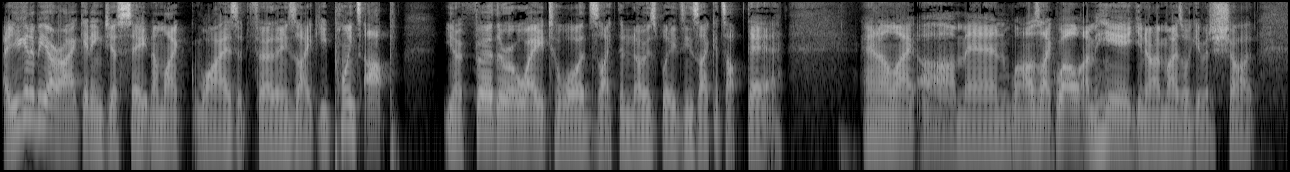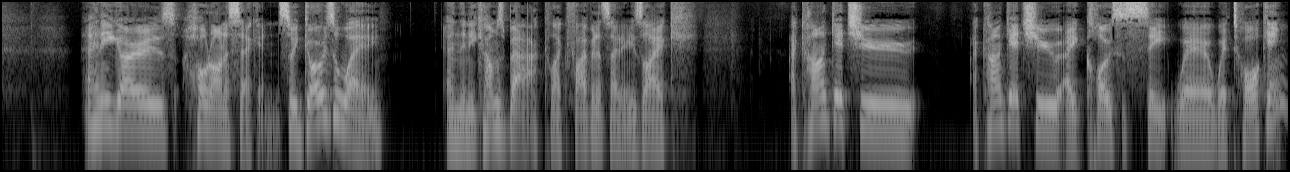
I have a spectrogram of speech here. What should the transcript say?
are you going to be all right getting to your seat? And I'm like, why is it further? And he's like, he points up, you know, further away towards like the nosebleeds. And he's like, it's up there. And I'm like, oh man. Well, I was like, well, I'm here, you know, I might as well give it a shot. And he goes, hold on a second. So he goes away and then he comes back like five minutes later. He's like, I can't get you, I can't get you a closer seat where we're talking,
